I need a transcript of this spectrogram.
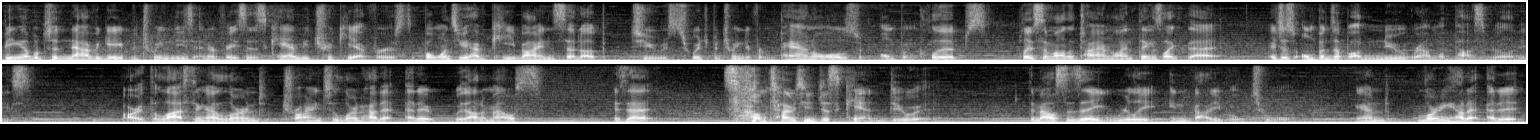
Being able to navigate between these interfaces can be tricky at first, but once you have keybinds set up to switch between different panels, open clips, place them on the timeline, things like that, it just opens up a new realm of possibilities. Alright, the last thing I learned trying to learn how to edit without a mouse is that sometimes you just can't do it. The mouse is a really invaluable tool, and learning how to edit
